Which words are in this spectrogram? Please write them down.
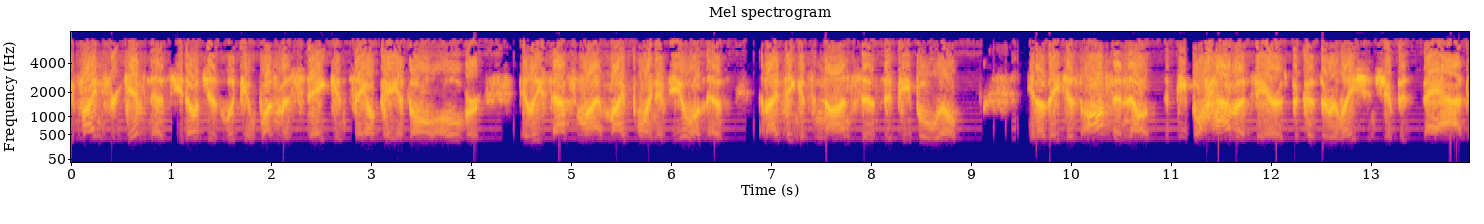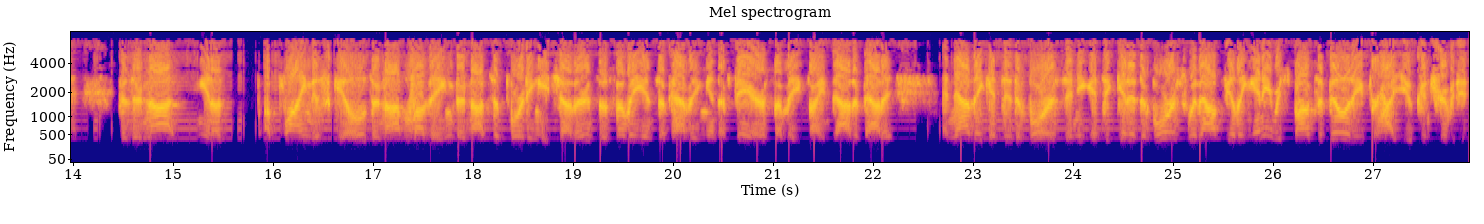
you find forgiveness. You don't just look at one mistake and say, okay, it's all over. At least that's my my point of view on this. And I think it's nonsense that people will you know, they just often they'll, the people have affairs because the relationship is bad, because they're not, you know, applying the skills, they're not loving, they're not supporting each other. So somebody ends up having an affair, somebody finds out about it, and now they get the divorce, and you get to get a divorce without feeling any responsibility for how you contributed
